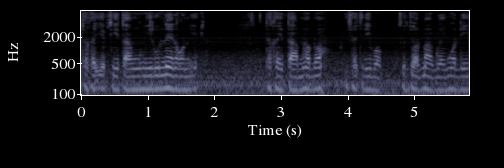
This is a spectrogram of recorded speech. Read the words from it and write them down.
ถ้าใครเอฟซีตามมีลุ้นแน่นอนอีก ถ้าใครตามนะครับเนาะพี่ชายจะดีบอกสุดยอดมากเลยงวดนี้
